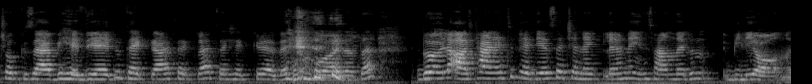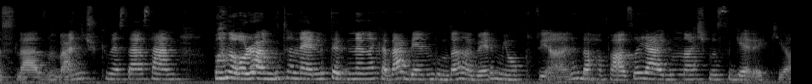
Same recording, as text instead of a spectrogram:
Çok güzel bir hediyeydi. Tekrar tekrar teşekkür ederim bu arada. böyle alternatif hediye seçeneklerini insanların biliyor olması lazım bence. Çünkü mesela sen bana orangutan evlat edinene kadar benim bundan haberim yoktu yani. Daha fazla yaygınlaşması gerekiyor.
